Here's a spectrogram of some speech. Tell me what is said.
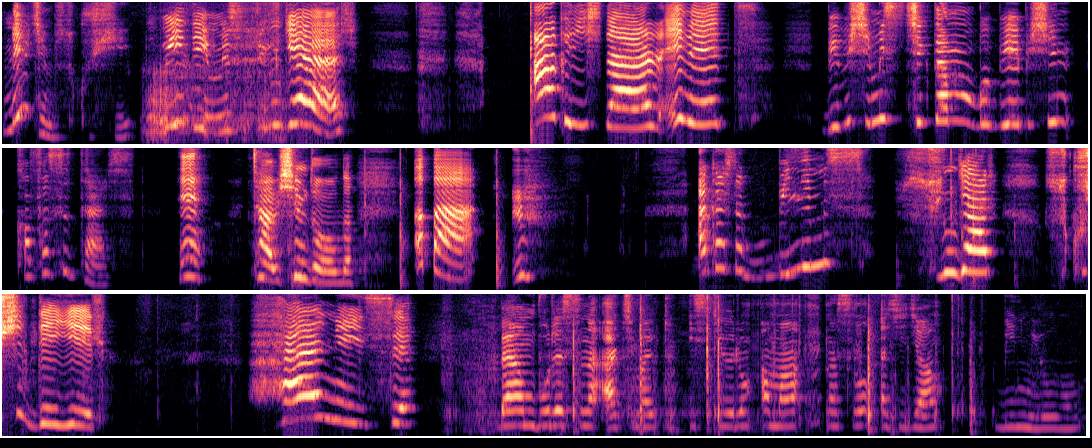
Ne biçim squishy? Bu bildiğimiz sünger. Arkadaşlar evet. Bebişimiz çıktı ama bu bebişin kafası ters. Heh, tamam şimdi oldu. Baba. Arkadaşlar bu bildiğimiz sünger squishy değil. Her neyse ben burasını açmak istiyorum ama nasıl açacağım bilmiyorum.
